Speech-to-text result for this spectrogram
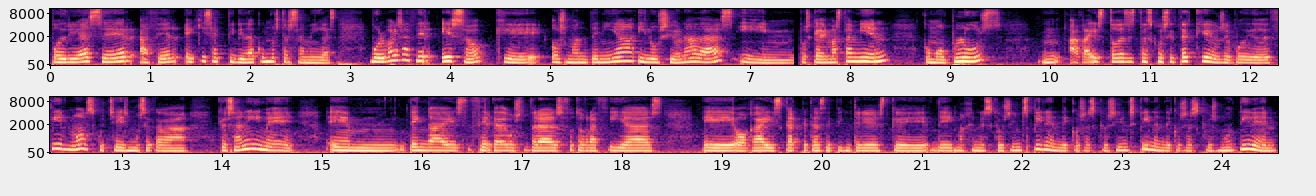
podría ser hacer X actividad con vuestras amigas. Volváis a hacer eso que os mantenía ilusionadas y mm, pues que además también como plus hagáis todas estas cositas que os he podido decir, ¿no? Escuchéis música que os anime, em, tengáis cerca de vosotras fotografías eh, o hagáis carpetas de Pinterest que, de imágenes que os inspiren, de cosas que os inspiren, de cosas que os motiven,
